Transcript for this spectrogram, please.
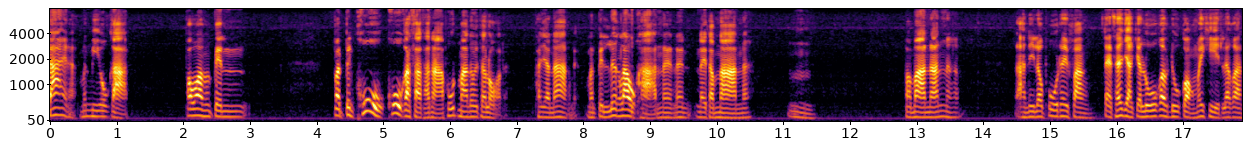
ได้นะมันมีโอกาส เพราะว่ามันเป็นมันเป็นคู่คู่กับศาสนาพุทธมาโดยตลอดพญานาคเนี่ย มันเป็นเรื่องเล่าขานในในในตำนานนะอืม ประมาณนั้นนะครับ อันนี้เราพูดให้ฟัง แต่ถ้าอยากจะรู้ก็ดูกล่องไม่ขีดแล้วกัน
